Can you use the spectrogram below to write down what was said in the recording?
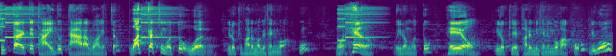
죽다 할 때 다이도 다라고 하겠죠. what 같은 것도 what 이렇게 발음하게 되는 것 같고 뭐 hell 뭐 이런 것도 hell 이렇게 발음이 되는 것 같고 그리고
